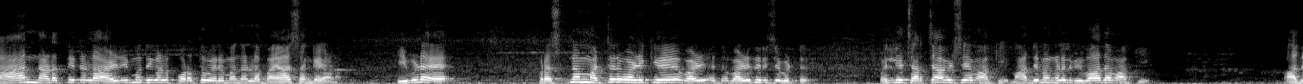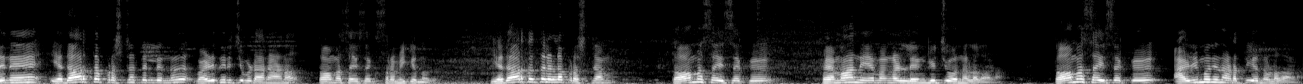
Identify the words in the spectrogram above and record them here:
താൻ നടത്തിയിട്ടുള്ള അഴിമതികൾ പുറത്തു വരുമെന്നുള്ള ഭയാശങ്കയാണ്. ഇവിടെ പ്രശ്നം മറ്റൊരു വഴിക്ക് വഴി വഴിതിരിച്ചു വിട്ട് വലിയ ചർച്ചാ വിഷയമാക്കി മാധ്യമങ്ങളിൽ വിവാദമാക്കി. അതിനെ യഥാർത്ഥ പ്രശ്നത്തിൽ നിന്ന് വഴിതിരിച്ചു വിടാനാണ് തോമസ് ഐസക് ശ്രമിക്കുന്നത്. യഥാർത്ഥത്തിലുള്ള പ്രശ്നം തോമസ് ഐസക്ക് ഫെമ നിയമങ്ങൾ ലംഘിച്ചു എന്നുള്ളതാണ്. തോമസ് ഐസക്ക് അഴിമതി നടത്തി എന്നുള്ളതാണ്.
